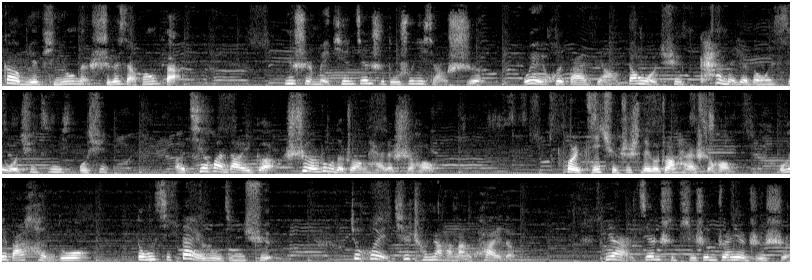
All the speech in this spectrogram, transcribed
告别平庸的十个小方法，一是每天坚持读书一小时。我也会发现啊，当我去看那些东西，我去进，我去，呃，切换到一个摄入的状态的时候。或者汲取知识的一个状态的时候，我会把很多东西带入进去，就会其实成长还蛮快的。第二，坚持提升专业知识，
